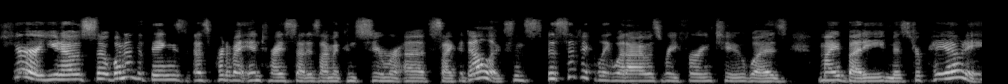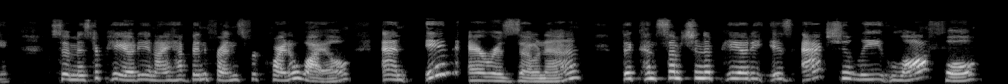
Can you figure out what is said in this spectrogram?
Sure. You know, so one of the things as part of my intro I said is I'm a consumer of psychedelics. And specifically what I was referring to was my buddy, Mr. Peyote. So Mr. Peyote and I have been friends for quite a while. And in Arizona, the consumption of peyote is actually lawful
